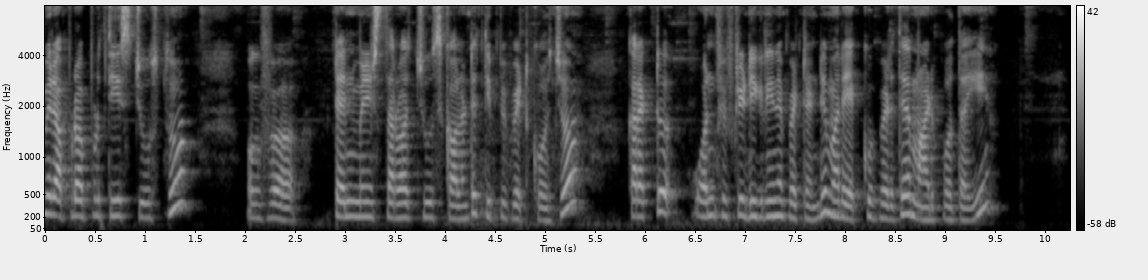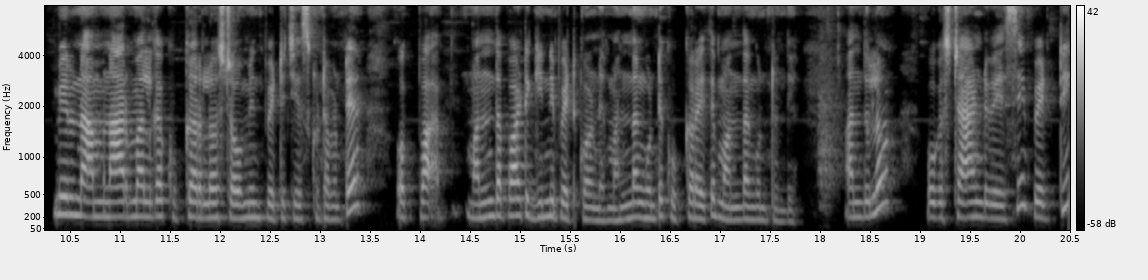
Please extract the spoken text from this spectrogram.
మీరు అప్పుడప్పుడు తీసి చూస్తూ ఒక టెన్ మినిట్స్ తర్వాత చూసి కావాలంటే తిప్పి పెట్టుకోవచ్చు. కరెక్ట్ వన్ ఫిఫ్టీ డిగ్రీనే పెట్టండి. మరి ఎక్కువ పెడితే మాడిపోతాయి. మీరు నా నార్మల్గా కుక్కర్లో స్టవ్ మీద పెట్టి చేసుకుంటామంటే ఒక పా మందపాటి గిన్నె పెట్టుకోండి. మందంగా ఉంటే కుక్కర్ అయితే మందంగా ఉంటుంది. అందులో ఒక స్టాండ్ వేసి పెట్టి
